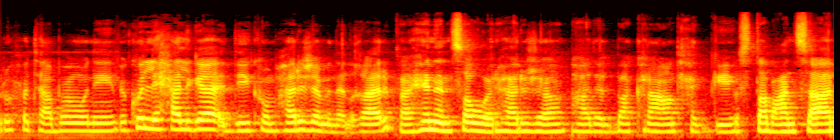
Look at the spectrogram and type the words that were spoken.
روحوا تابعوني. في كل حلقة أديكم هرجة من الغرب. فهنا نصور هرجة. هذا ال background حقي. بس طبعا صار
